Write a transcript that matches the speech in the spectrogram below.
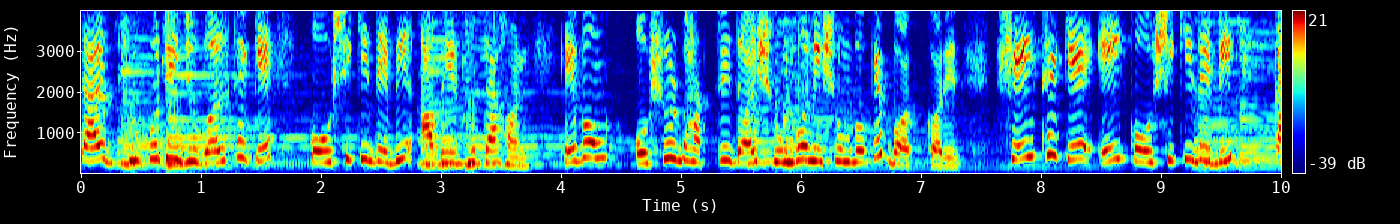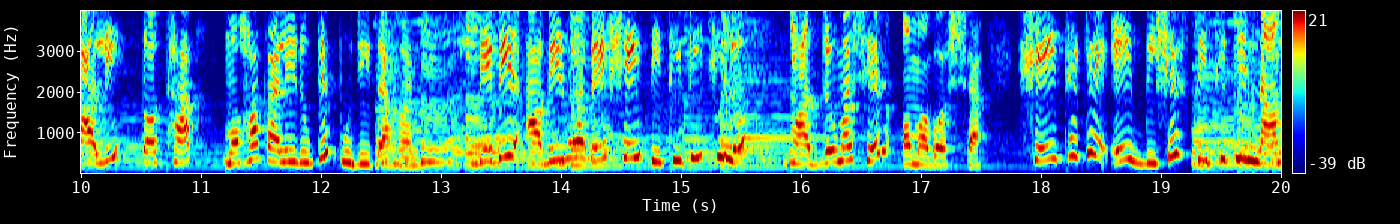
তার ভ্রুকুটি যুগল থেকে কৌশিকী দেবী আবির্ভূতা হন এবং অসুর ভাতৃদ্বয় শুম্ভ নিশুম্ভকে বধ করেন। সেই থেকে এই কৌশিকী দেবী কালী তথা মহাকালী রূপে পূজিতা হন। দেবীর আবির্ভাবে সেই তিথিটি ছিল ভাদ্র মাসের অমাবস্যা। সেই থেকে এই বিশেষ তিথিটির নাম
